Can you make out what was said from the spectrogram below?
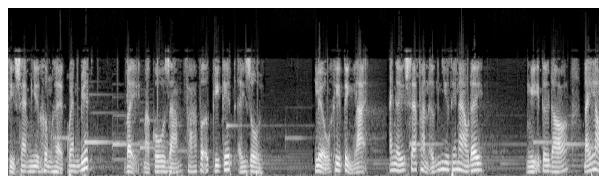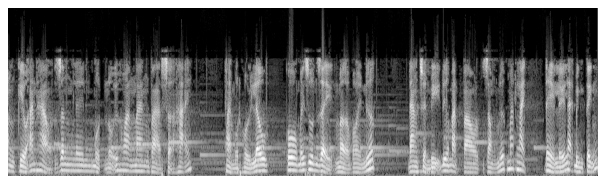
thì xem như không hề quen biết. Vậy mà cô dám phá vỡ ký kết ấy rồi. Liệu khi tỉnh lại, anh ấy sẽ phản ứng như thế nào đây? Nghĩ tới đó, đáy lòng Kiều An Hảo dâng lên một nỗi hoang mang và sợ hãi. Phải một hồi lâu, cô mới run rẩy mở vòi nước, đang chuẩn bị đưa mặt vào dòng nước mát lạnh để lấy lại bình tĩnh,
